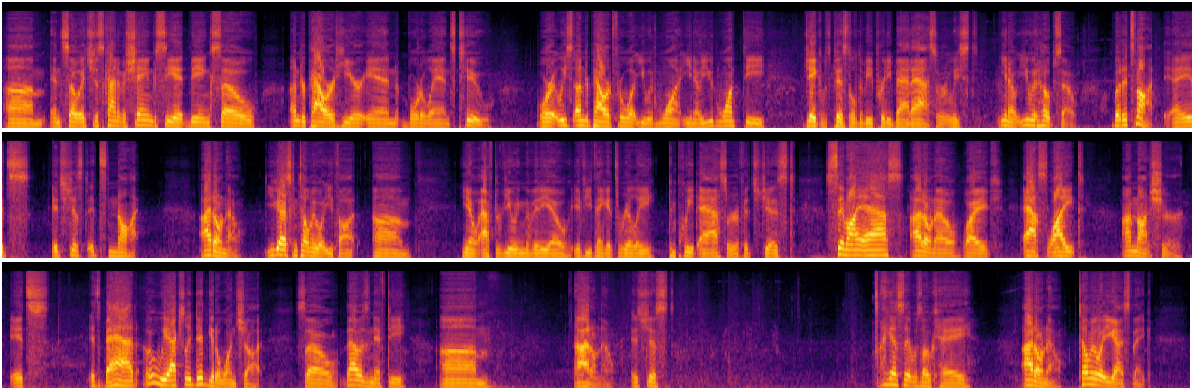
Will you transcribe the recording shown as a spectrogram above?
um, and so it's just kind of a shame to see it being so underpowered here in Borderlands 2 or at least underpowered for what you would want. You know, you'd want the Jakobs pistol to be pretty badass, or at least you know you would hope so. But it's not. It's it's just it's not. I don't know. You guys can tell me what you thought. Um, you know, after viewing the video, if you think it's really complete ass or if it's just semi ass. I don't know, like ass light. I'm not sure. It's it's bad. Oh, we actually did get a one shot. So that was nifty. Um, I don't know. It's just, I guess it was okay. I don't know. Tell me what you guys think.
